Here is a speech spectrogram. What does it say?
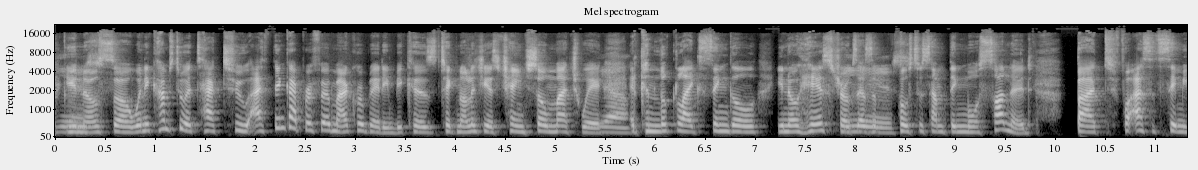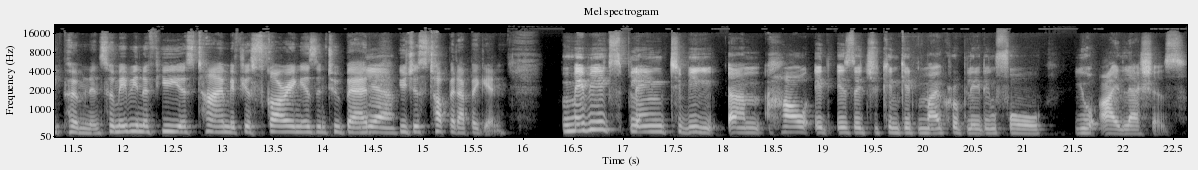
you know? So when it comes to a tattoo, I think I prefer microblading because technology has changed so much where Yeah. it can look like single, you know, hair strokes as opposed to something more solid. But for us, it's semi permanent. So maybe in a few years' time, if your scarring isn't too bad, Yeah. you just top it up again. Maybe explain to me um, how it is that you can get microblading for your eyelashes.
